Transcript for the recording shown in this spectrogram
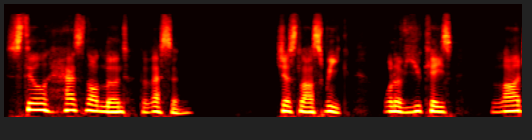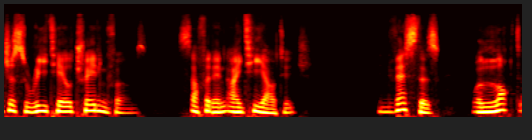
still has not learned the lesson. Just last week, one of UK's largest retail trading firms suffered an IT outage. Investors were locked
